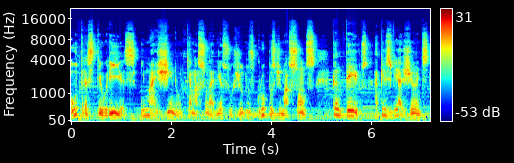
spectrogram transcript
Outras teorias imaginam que a maçonaria surgiu dos grupos de maçons, canteiros, aqueles viajantes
